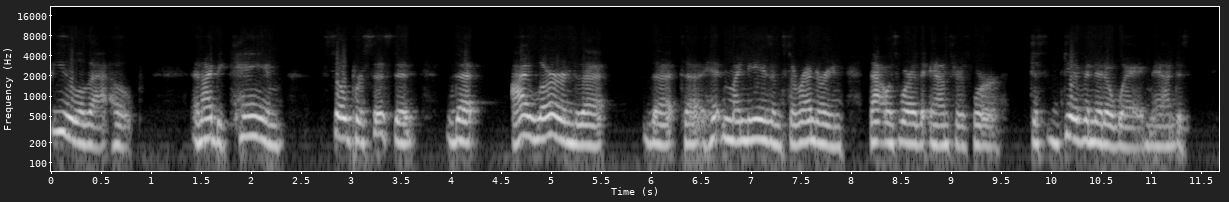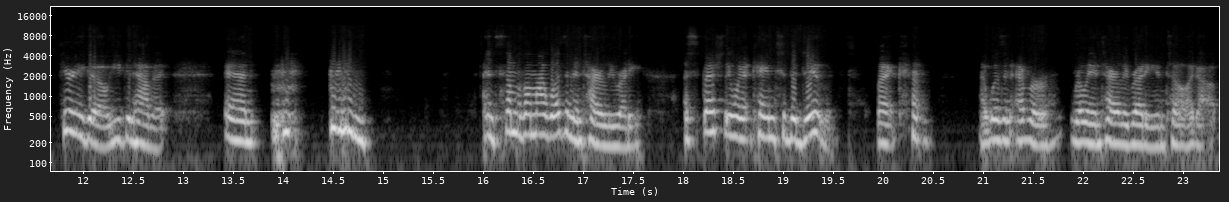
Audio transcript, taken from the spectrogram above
feel that hope. And I became so persistent that I learned that that uh, hitting my knees and surrendering that was where the answers were. Just giving it away, man. Just here you go, you can have it and and some of them I wasn't entirely ready, especially when it came to the dudes. Like I wasn't ever really entirely ready until I got,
